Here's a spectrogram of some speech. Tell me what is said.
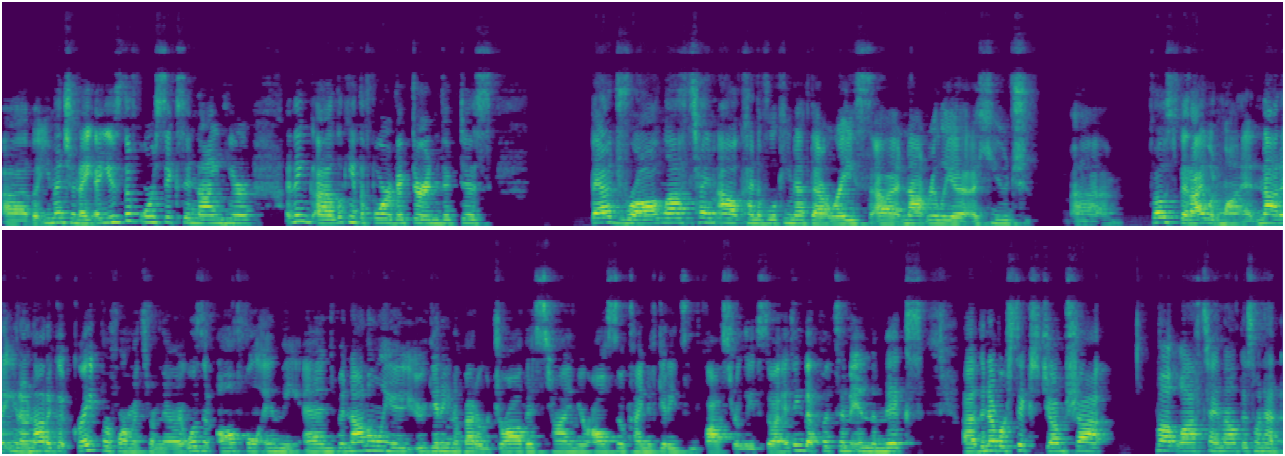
Uh, but you mentioned I, I, used the four, six, and nine here. I think uh, looking at the four, Victor Invictus, bad draw last time out. Kind of looking at that race, uh, not really a, a huge. Um, post that I would want it. Not a, you know, not a good, great performance from there. It wasn't awful in the end, but not only are you getting a better draw this time, you're also kind of getting some class relief. So I think that puts him in the mix. Uh, the number six jump shot. Well, last time out, this one had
